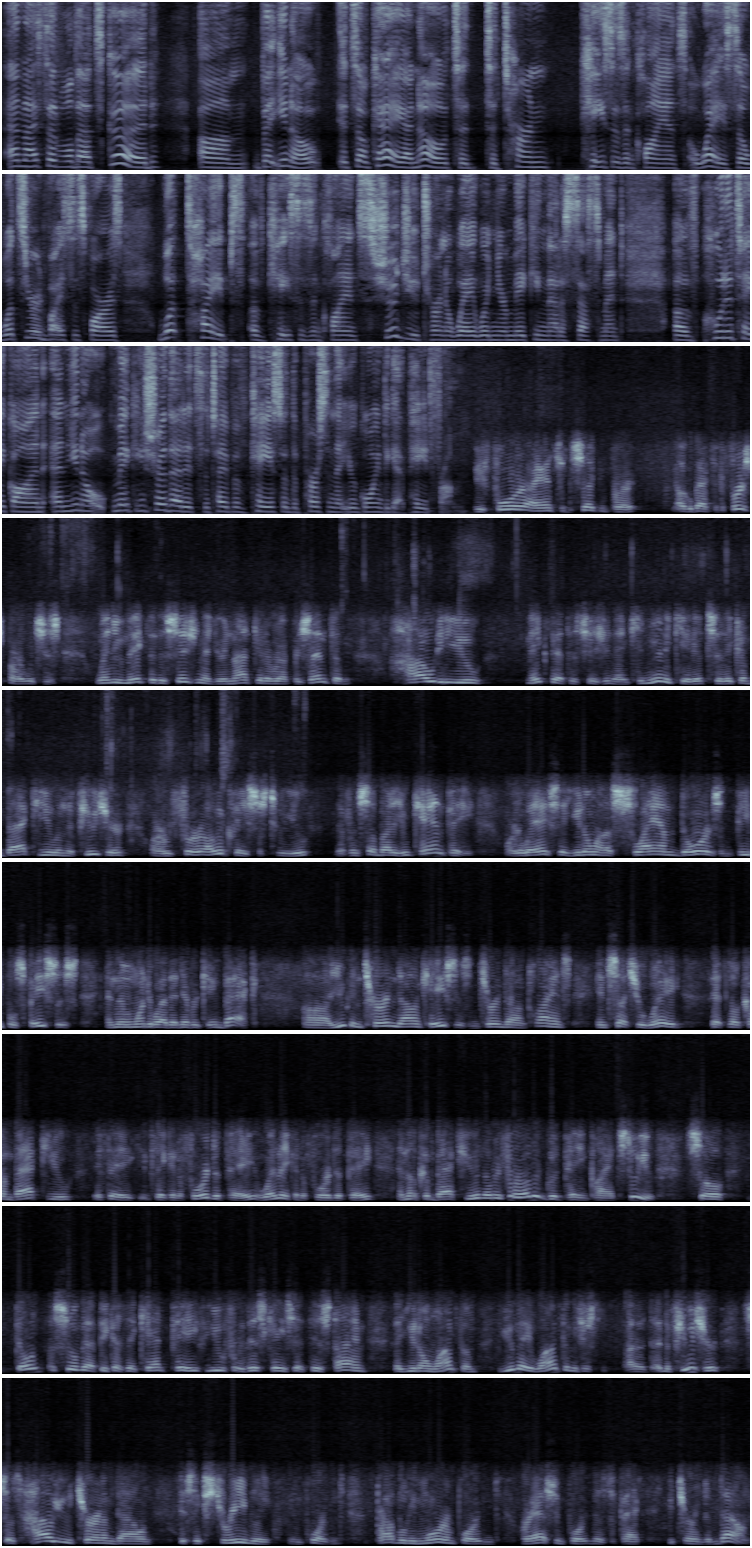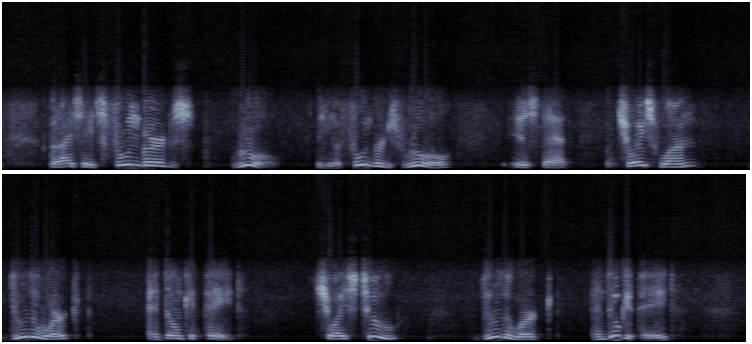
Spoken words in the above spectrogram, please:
And I said, "Well, that's good." Um, but you know, it's okay. I know to to turn cases and clients away. So, what's your advice as far as what types of cases and clients should you turn away when you're making that assessment of who to take on and, you know, making sure that it's the type of case or the person that you're going to get paid from? Before I answer the second part, I'll go back to the first part, which is when you make the decision that you're not going to represent them, how do you make that decision and communicate it so they come back to you in the future or refer other cases to you from somebody who can pay? Or the way I say, you don't want to slam doors in people's faces and then wonder why they never came back. Uh, you can turn down cases and turn down clients in such a way that they'll come back to you if they if they can afford to pay, when they can afford to pay, and they'll come back to you and they'll refer other good paying clients to you. So don't assume that because they can't pay you for this case at this time that you don't want them. You may want them just uh, in the future. So it's how you turn them down is extremely important. Probably more important or as important as the fact you turned them down. But I say it's Foonberg's rule. You know, Foonberg's rule is that choice one, do the work and don't get paid. Choice two, do the work and do get paid.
